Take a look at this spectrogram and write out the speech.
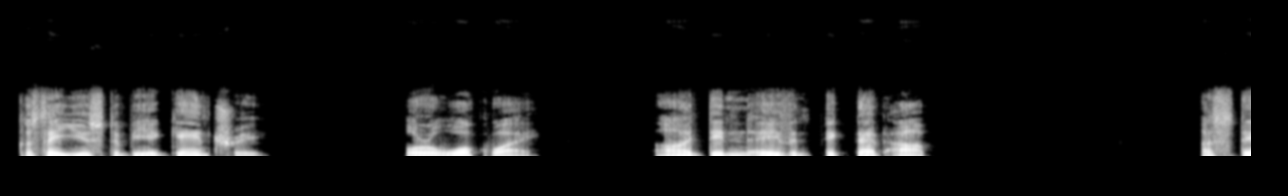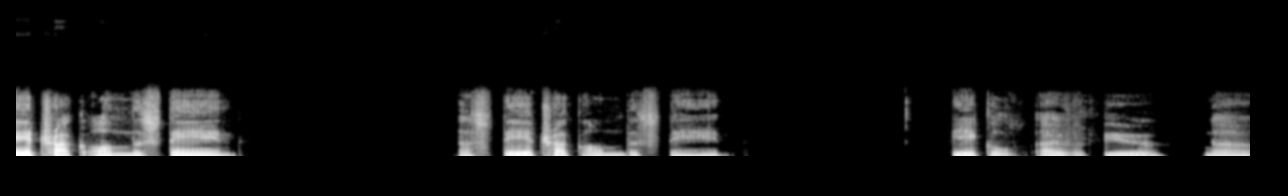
because there used to be a gantry or a walkway. I didn't even pick that up. A stair truck on the stand. A stair truck on the stand. Vehicles overview. No.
